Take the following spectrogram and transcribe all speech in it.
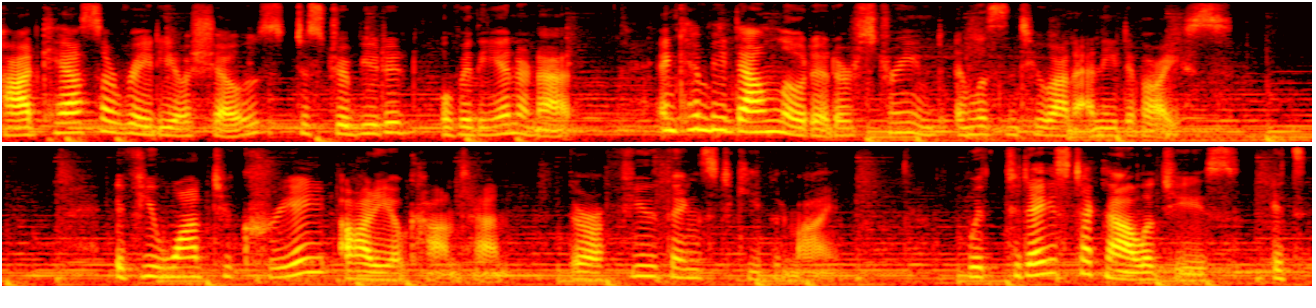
Podcasts are radio shows distributed over the internet and can be downloaded or streamed and listened to on any device. If you want to create audio content, there are a few things to keep in mind. With today's technologies, it's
